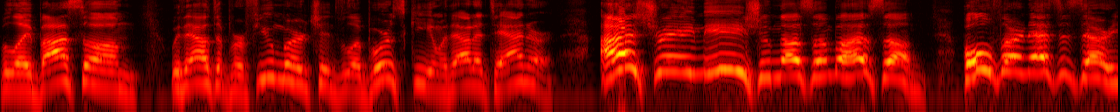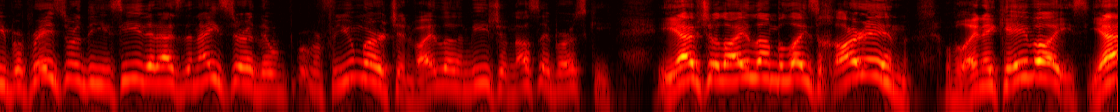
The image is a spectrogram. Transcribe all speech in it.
without a perfume merchant, and without a tanner. Ashrei mi shum nasam ba'asam. Both are necessary, but praiseworthy is he that has the nicer, the perfume merchant. Vayla mi shum nasay bursky. Yev shalaylam b'lay zacharim. Nekevais. Yet,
